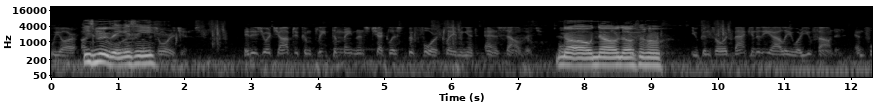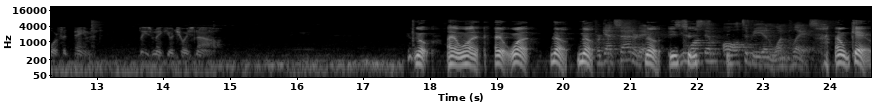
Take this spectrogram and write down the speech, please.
We are He's moving, isn't he? origins. It is your job to complete the maintenance checklist before claiming it as salvage. No, no, no, no. You can throw it back into the alley where you found it and forfeit payment. Please make your choice now. No, I don't want it. I don't want it. No, no, Forget Saturday. no. He's you too. want them all to be in one place. I don't care.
